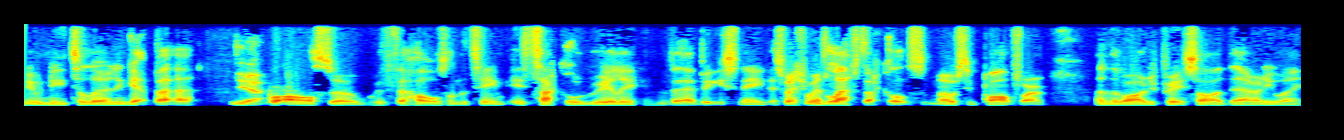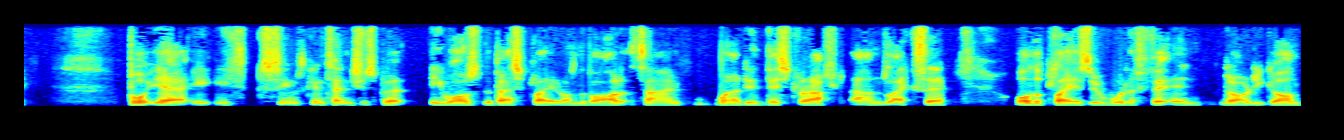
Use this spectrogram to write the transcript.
who need to learn and get better. Yeah. But also with the holes on the team, is tackle really their biggest need, especially when the left tackle's most important for them, and they're already pretty solid there anyway. But yeah, it, it, seems contentious, but he was the best player on the board at the time when I did this draft. And like I say, all the players who would have fit in had already gone.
